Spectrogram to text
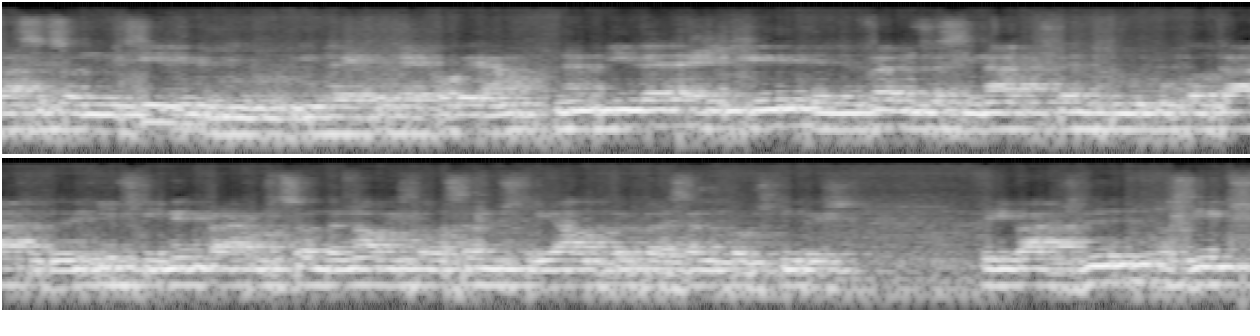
da Associação de Municípios e da Ecobeirão, na medida em que eh, vamos assinar, portanto, o contrato de investimento para a construção da nova instalação industrial de preparação de combustíveis derivados de resíduos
